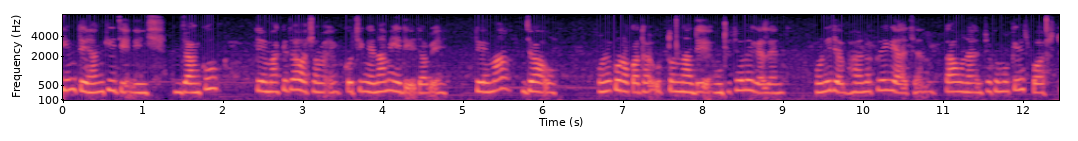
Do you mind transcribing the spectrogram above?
কিম তেহান কি জিনিস। জাংকুক টেমাকে যাওয়ার সময় কোচিংয়ে নামিয়ে দিয়ে যাবে। টেমা, যাও। উনি কোনো কথার উত্তর না দিয়ে উঠে চলে গেলেন। উনি যে ভয়ানক রেগে আছেন তা ওনার চোখে মুখে স্পষ্ট।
